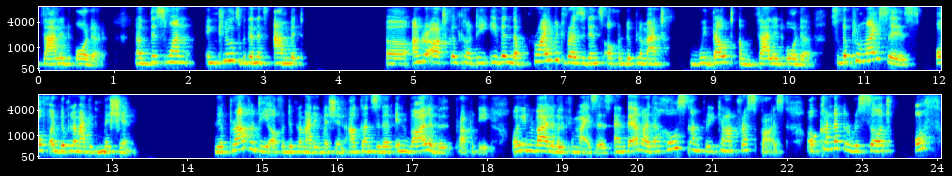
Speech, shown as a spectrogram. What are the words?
valid order. Now, this one includes within its ambit uh, under Article 30, even the private residence of a diplomat without a valid order. So the premises of a diplomatic mission, the property of a diplomatic mission are considered inviolable property or inviolable premises, and thereby the host country cannot trespass or conduct a research of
